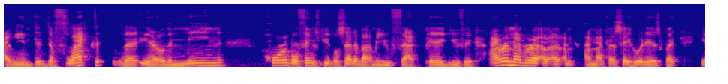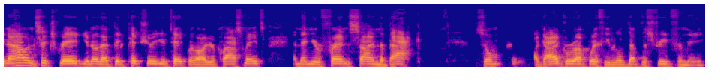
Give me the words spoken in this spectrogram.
I mean, to deflect the, you know, the mean, horrible things people said about me. You fat pig. You. Fi-. I remember. I, I'm, I'm not going to say who it is, but you know how in sixth grade, you know that big picture you take with all your classmates, and then your friends sign the back. So a guy I grew up with, he lived up the street from me.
